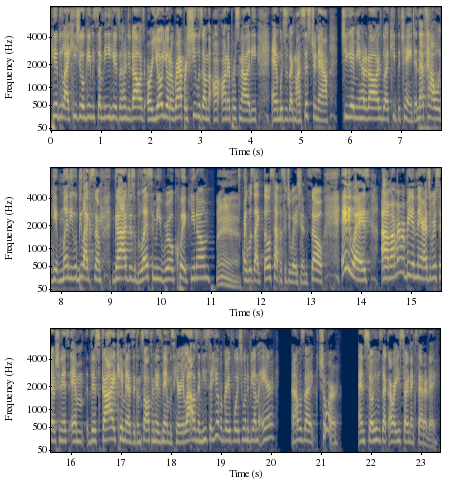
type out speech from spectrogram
He'll be like, Keisha, go give me something to eat. Here's a hundred dollars. Or Yo Yo, the rapper, she was on the on, on her personality, and which is like my sister now. She gave me a hundred dollars. Be like, keep the change, and that's how I would get money. It would be like some God just blessing me real quick, you know. Man. It was like those type of situations. So, anyways, um, I remember being there as a receptionist, and this guy came in as a consultant. His name was Harry Lyles, and he said, "You have a great voice. You want to be on the air?" And I was like, "Sure." And so he was like, "All right, you start next Saturday."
